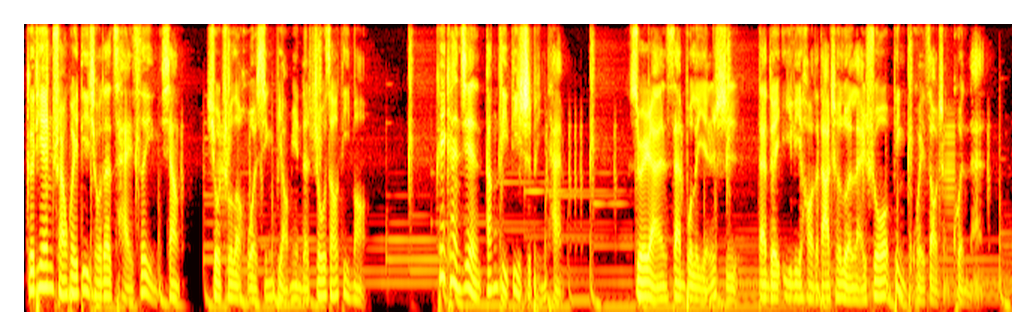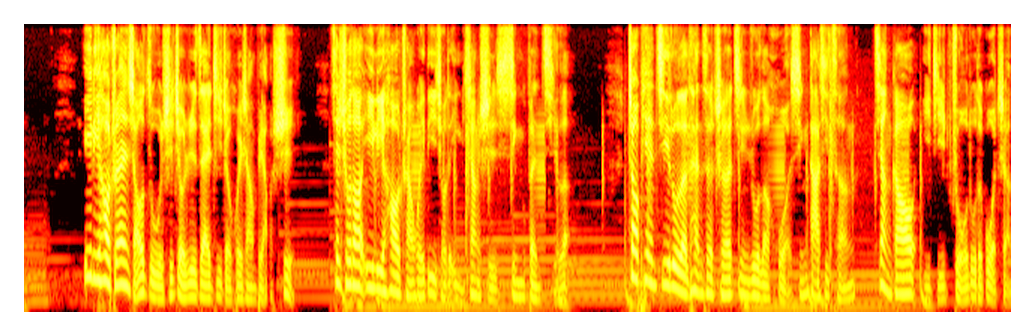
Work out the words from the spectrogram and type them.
隔天传回地球的彩色影像，秀出了火星表面的周遭地貌，可以看见当地地势平坦。虽然散布了岩石，但对毅力号的大车轮来说，并不会造成困难。毅力号专案小组十九日在记者会上表示。在收到毅力号传回地球的影像时，兴奋极了。照片记录了探测车进入了火星大气层、降高以及着陆的过程。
